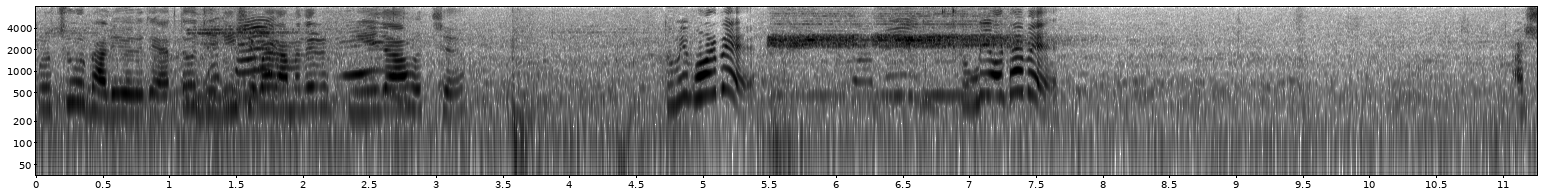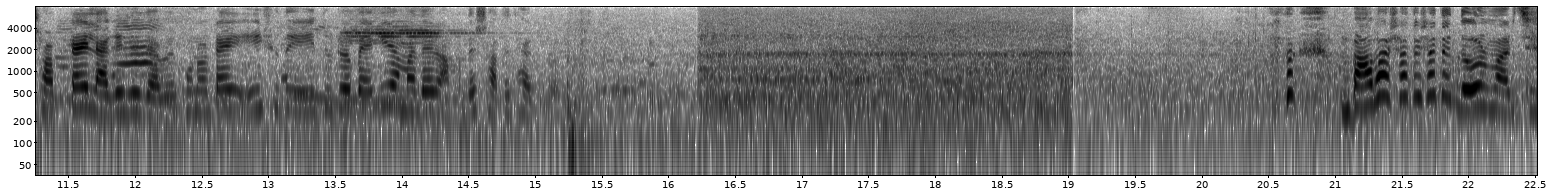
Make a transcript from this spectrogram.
প্রচুর ভারী হয়ে গেছে। এত জিনিস এবার আমাদের নিয়ে যাওয়া হচ্ছে। তুমি ভরবে? তুমি ওঠাবে? আর সবটাই লাগেজে যাবে, কোনোটাই, এই শুধু এই দুটো ব্যাগই আমাদের আমাদের সাথে থাকবে। বাবার সাথে সাথে দৌড় মারছে।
